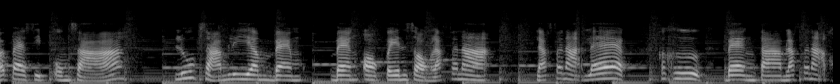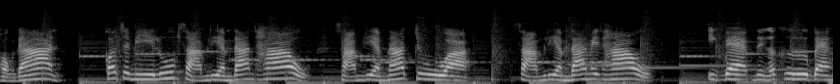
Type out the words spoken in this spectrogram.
180 องศา รูปสามเหลี่ยมแบ่งแบ่งออกเป็น 2 ลักษณะ ลักษณะแรก ก็คือแบ่งตามลักษณะของด้าน ก็จะมีรูปสามเหลี่ยมด้านเท่า สามเหลี่ยมหน้าจัวสามเหลี่ยมด้านไม่เท่า อีกแบบหนึ่งก็คือแบ่ง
